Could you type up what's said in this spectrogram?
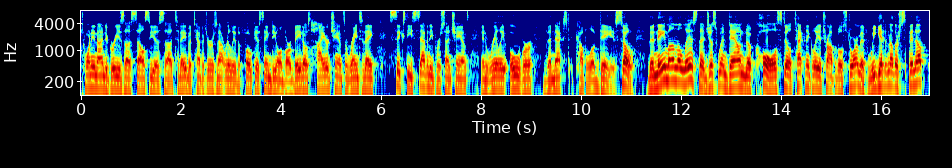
29 degrees uh, Celsius uh, today, but temperature is not really the focus. Same deal in Barbados, higher chance of rain today, 60, 70% chance, and really over the next couple of days. So the name on the list that just went down, Nicole, still technically a tropical storm. If we get another spin up,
